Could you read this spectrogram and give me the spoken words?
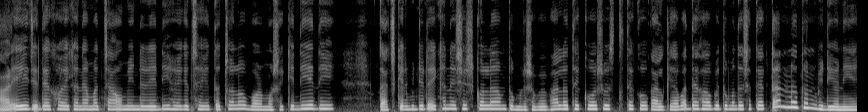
আর এই যে দেখো, এখানে আমার চাউমিন রেডি হয়ে গেছে। তো চলো বড় মশাইকে দিয়ে দিই। তো আজকের ভিডিওটা এখানে শেষ করলাম। তোমরা সবাই ভালো থেকো, সুস্থ থেকো। কালকে আবার দেখা হবে তোমাদের সাথে একটা নতুন ভিডিও নিয়ে।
